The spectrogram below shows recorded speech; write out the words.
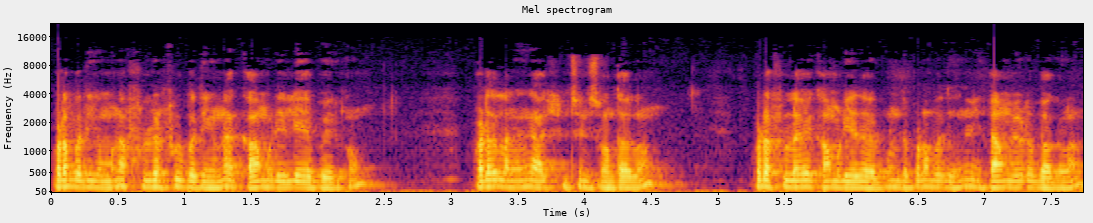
படம் பார்த்திங்கன்னா ஃபுல் அண்ட் ஃபுல் பார்த்திங்கன்னா காமெடியிலே போயிருக்கும். படத்தில் அங்கங்கே ஆக்ஷன் சீன்ஸ் வந்தாலும் படம் ஃபுல்லாகவே காமெடியாக தான் இருக்கும். இந்த படம் பார்த்திங்கன்னா நீங்கள் ஃபேமிலியோட பார்க்கலாம்.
